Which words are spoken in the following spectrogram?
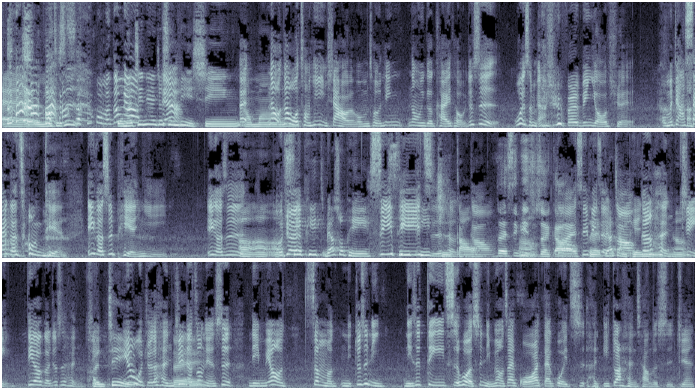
哎、欸，我们只是 我们都没有，我们今天就是逆心，好吗？那那我重新一下好了，我们重新弄一个开头，就是为什么要去菲律宾游学？我们讲三个重点，一个是便宜。一个是，嗯嗯嗯，我觉得 CP 不要说便宜，CP 值很高，对，CP 值最高，对，CP 值高，跟很近。第二个就是很近，很近，因为我觉得很近的重点是你没有这么，你就是你你是第一次，或者是你没有在国外待过一次很一段很长的时间，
